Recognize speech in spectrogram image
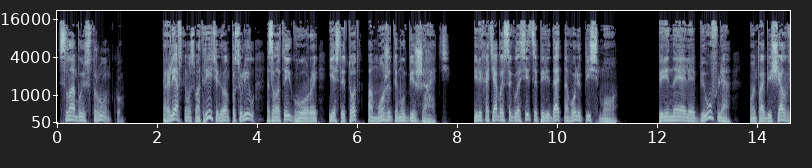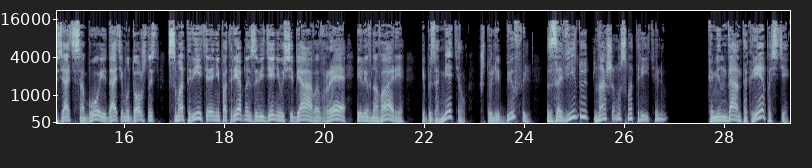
слабую струнку. Королевскому смотрителю он посулил золотые горы, если тот поможет ему бежать. Или хотя бы согласится передать на волю письмо. Перинеля Бюфля он пообещал взять с собой и дать ему должность смотрителя непотребных заведений у себя в Эвре или в Наваре, ибо заметил, что Лебюфель завидует нашему смотрителю. Коменданта крепости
